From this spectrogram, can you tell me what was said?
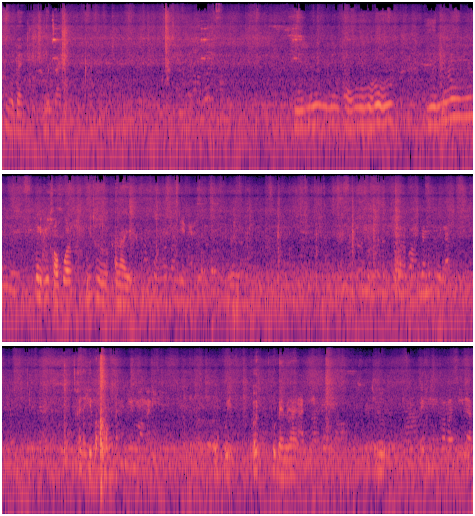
ข้ามาแบ่งเข้ามาใจเขายืนนั่งวันนี้เขาควรอุ้ยเธออะไรข้าวโพดตอนเย็นไงเออตัวกระป๋องจะเมื่อคืนแล้วใครจะกินปลากระป๋องกัน ยืนมองอันนี้ โอ้ปุ้ยเอ้ยพูดแบนไม่ได้อาทิตย์เป็นข้าวบาสีแบบ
